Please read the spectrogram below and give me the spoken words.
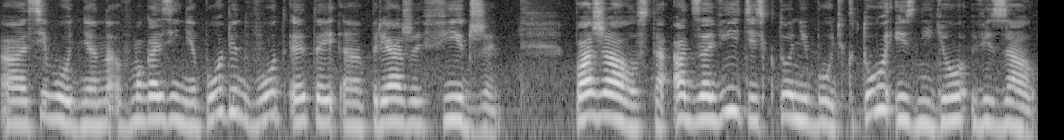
а, сегодня в магазине Бобин вот этой а, пряжи Фиджи. Пожалуйста, отзовитесь кто-нибудь, кто из нее вязал.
